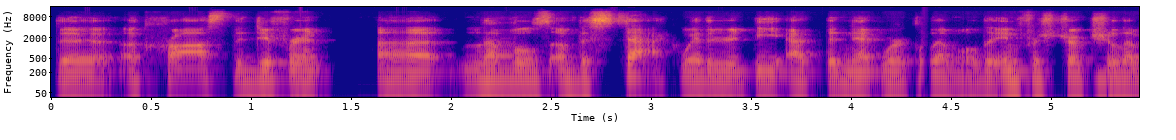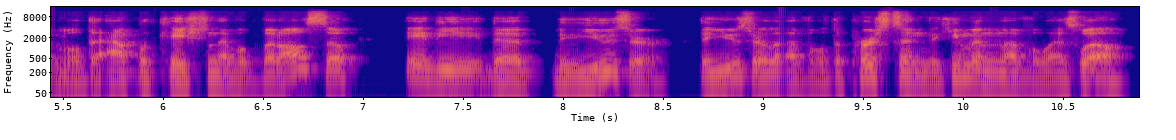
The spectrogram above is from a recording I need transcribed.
the across the different uh, levels of the stack, whether it be at the network level, the infrastructure level, the application level, but also hey, the the the user, the user level, the person, the human level as well.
